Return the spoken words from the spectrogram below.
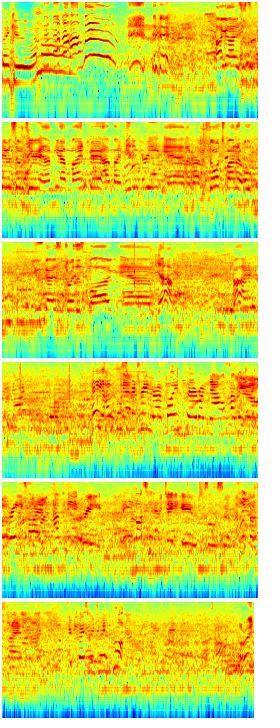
Thank you. Hi guys, it's the Famous Films here, and I'm here at Minefaire at my meet and greet, and I'm having so much fun. I hope you guys enjoy this vlog, and yeah, bye. Hey, having a great time at the meet and greet. Me and got to meet Jay here, which is awesome for the first time. And hope you guys are enjoying the vlog. All right.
